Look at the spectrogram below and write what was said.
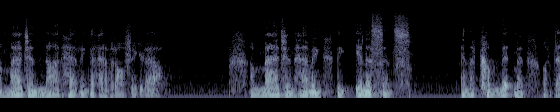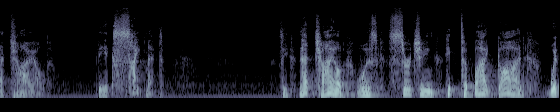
Imagine not having to have it all figured out. Imagine having the innocence and the commitment of that child, the excitement. See, that child was searching to buy God with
